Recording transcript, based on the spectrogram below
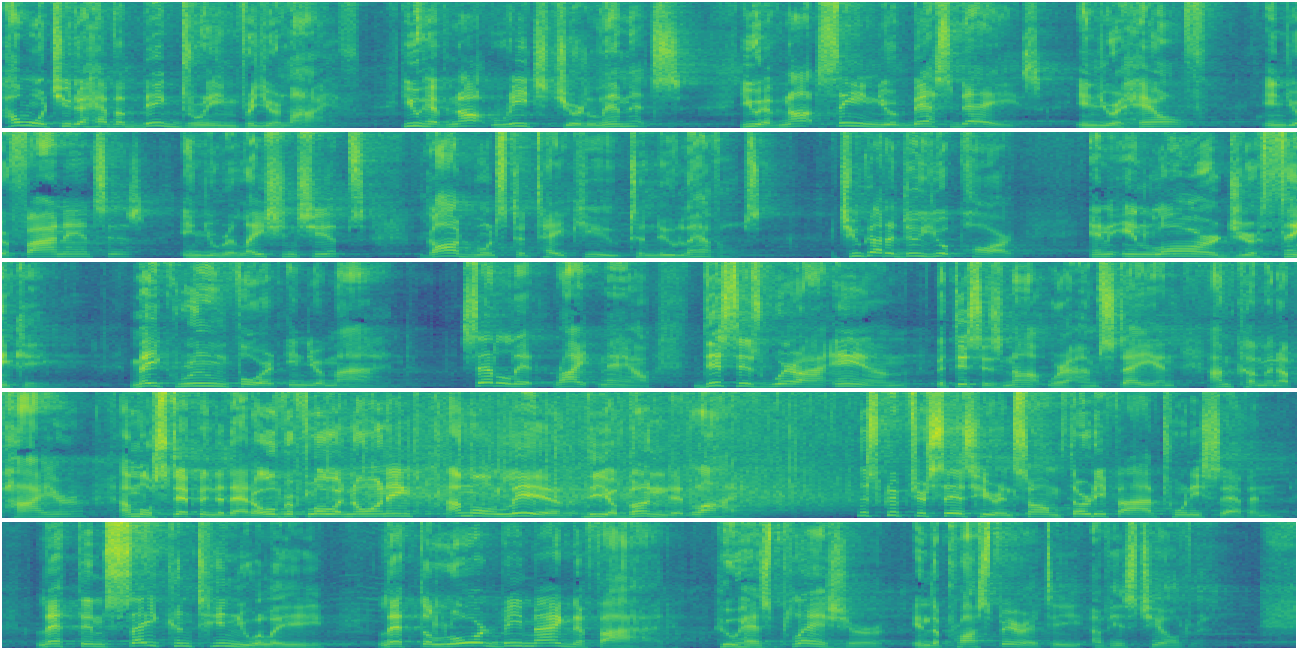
I want you to have a big dream for your life. You have not reached your limits. You have not seen your best days in your health, in your finances, in your relationships. God wants to take you to new levels. But you got to do your part and enlarge your thinking. Make room for it in your mind. Settle it right now. This is where I am, but this is not where I'm staying. I'm coming up higher. I'm going to step into that overflow anointing. I'm going to live the abundant life. The scripture says here in Psalm 35 27, let them say continually, let the Lord be magnified, who has pleasure in the prosperity of his children.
